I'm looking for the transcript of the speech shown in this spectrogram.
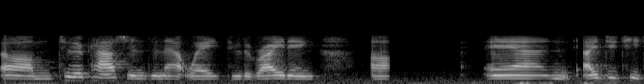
um, to their passions in that way through the writing. Uh, and I do teach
